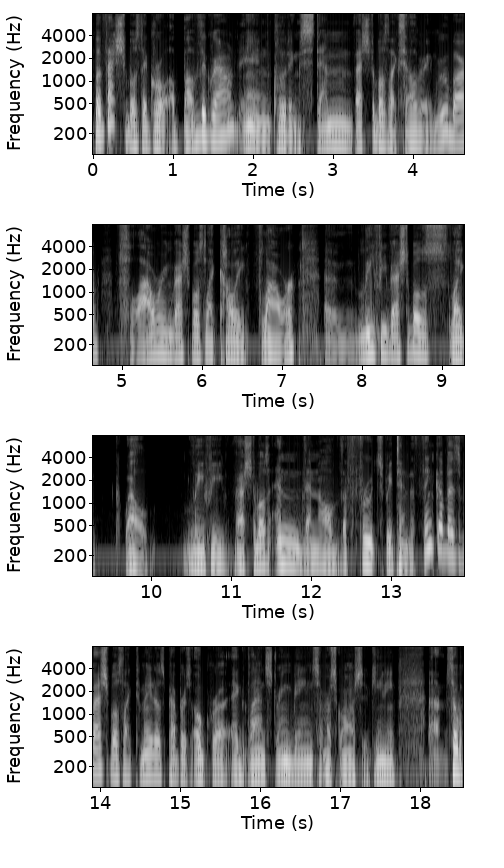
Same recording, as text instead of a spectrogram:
but vegetables that grow above the ground, including stem vegetables like celery and rhubarb, flowering vegetables like cauliflower, uh, leafy vegetables like, well, leafy vegetables, and then all the fruits we tend to think of as vegetables, like tomatoes, peppers, okra, eggplant, string beans, summer squash, zucchini. Um, so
